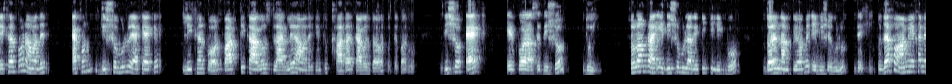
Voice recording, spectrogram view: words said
লেখার পর আমাদের এখন দৃশ্যগুলো একে একে লিখার পর বাড়তি কাগজ লাগলে আমাদের কিন্তু খাতার কাগজ ব্যবহার করতে পারব। দৃশ্য এক, এরপর আছে দৃশ্য দুই। চলো আমরা এই দৃশ্যগুলো আগে কি কি লিখব? দলের নাম কি হবে? এই বিষয়গুলো দেখি। তো দেখো, আমি এখানে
